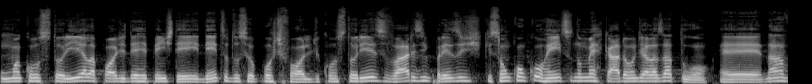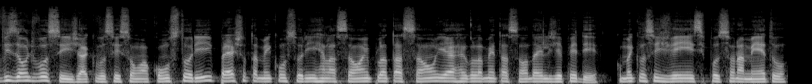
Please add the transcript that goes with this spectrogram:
uma consultoria ela pode de repente ter dentro do seu portfólio de consultorias várias empresas que são concorrentes no mercado onde elas atuam. É, na visão de vocês, já que vocês são uma consultoria e prestam também consultoria em relação à implantação e à regulamentação da LGPD, como é que vocês veem esse posicionamento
